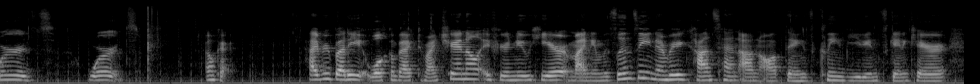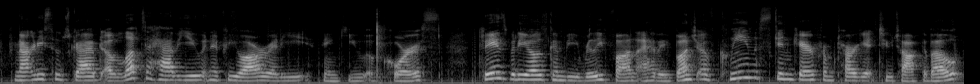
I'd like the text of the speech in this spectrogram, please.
Words. Words. Okay. Hi everybody, welcome back to my channel. If you're new here, my name is Lindsey and I bring content on all things clean beauty and skincare. If you're not already subscribed, I would love to have you and if you are already, thank you of course. Today's video is going to be really fun. I have a bunch of clean skincare from Target to talk about.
